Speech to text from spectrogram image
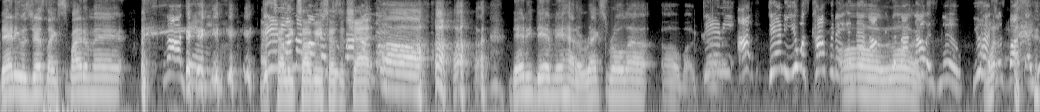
Danny was dressed like Spider Man. Nah, Danny. Danny, Telly I'm not Tubby says the chat. oh, Danny damn near had a Rex roll out. Oh my god. Danny, I, Danny, you was confident in that Oh, outfit because I know it's new. You had What? just bought that. You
